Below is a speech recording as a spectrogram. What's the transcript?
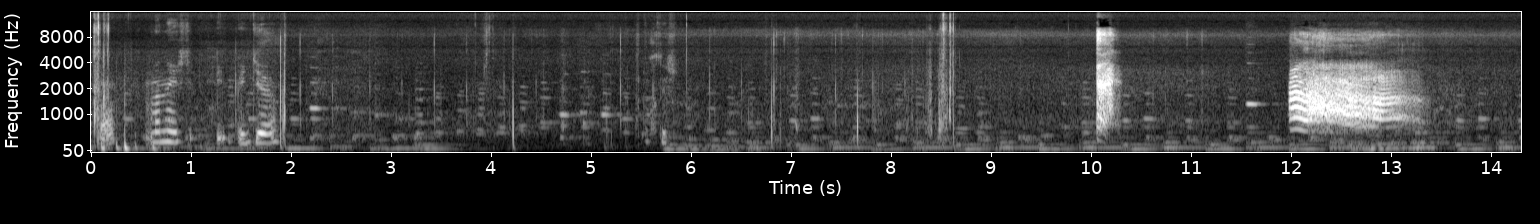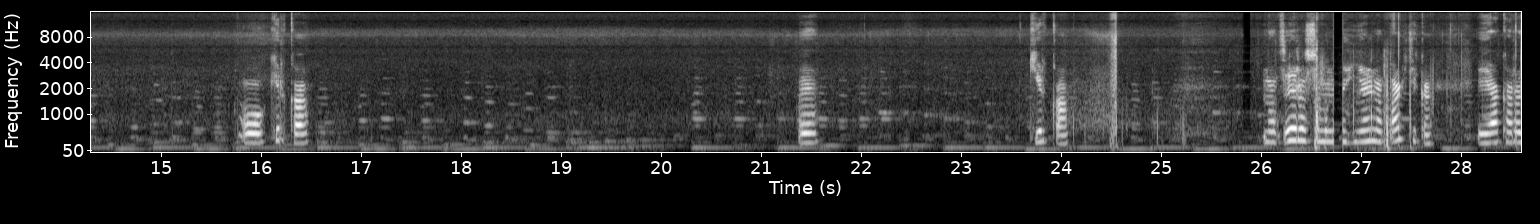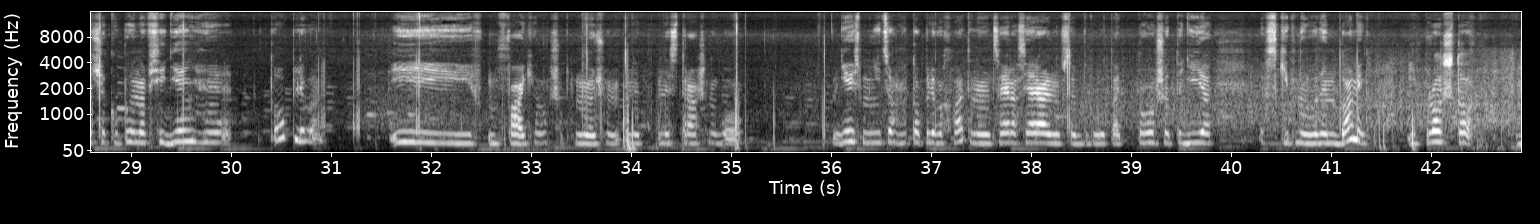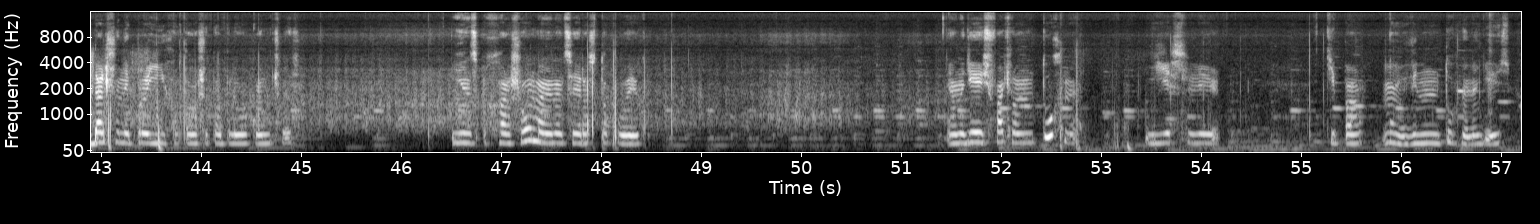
Так, в мене є ідея. Ух ти ж. О, кірка. Кірка. На цей раз у мене геніальна тактика. Я, короче, купив на всі деньги топливо і факел, щоб ночі не, не страшно було. Надіюсь, мені цього топлива хватить, але на цей раз я реально все буду лутати, того що тоді я скіпнув один домик і просто далі не проїхав, того що топливо кончилось. І хорошо у мене на цей раз топовик. Я надеюсь, факел не тухне. Если... Типа, ну, він не тухне, надіюсь.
